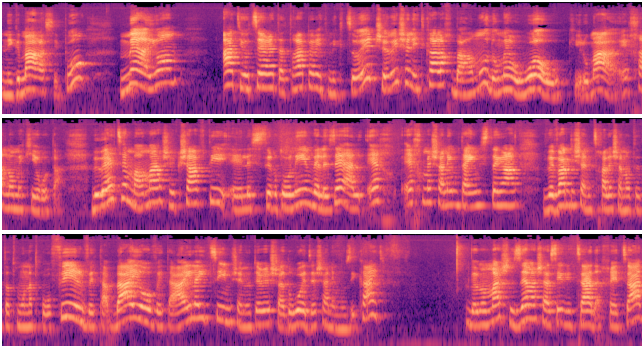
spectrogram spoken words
נגמר הסיפור. מהיום, את יוצרת הטראפרית מקצועית, שמי שנתקע לך בעמוד אומר וואו, כאילו מה, איך אני לא מכיר אותה. ובעצם ממש הקשבתי אה, לסרטונים ולזה על איך, איך משנים את האינסטגרם, והבנתי שאני צריכה לשנות את התמונת פרופיל, ואת הביו, ואת ההיילייטסים, שהם יותר ישדרו את זה שאני מוזיקאית. וממש זה מה שעשיתי צעד אחרי צעד,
